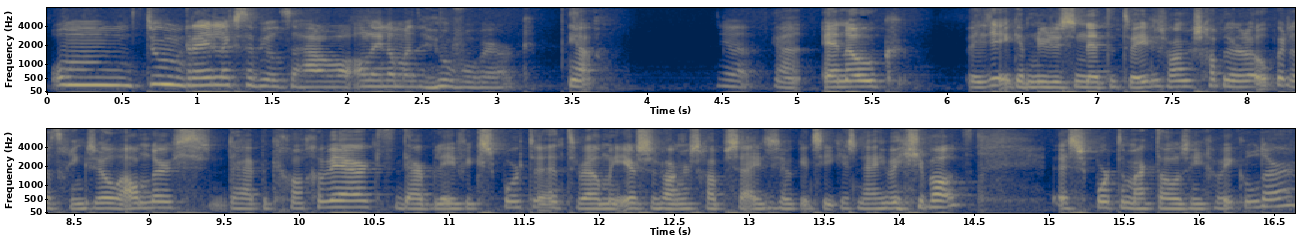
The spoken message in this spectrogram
om toen redelijk stabiel te houden, alleen al met heel veel werk. Ja, Ja. ja. En ook, weet je, ik heb nu dus net een tweede zwangerschap doorlopen. Dat ging zo anders. Daar heb ik gewoon gewerkt. Daar bleef ik sporten. Terwijl mijn eerste zwangerschap zeiden ze ook in het ziekenhuis, nee, weet je wat? Eh, sporten maakt alles ingewikkelder.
